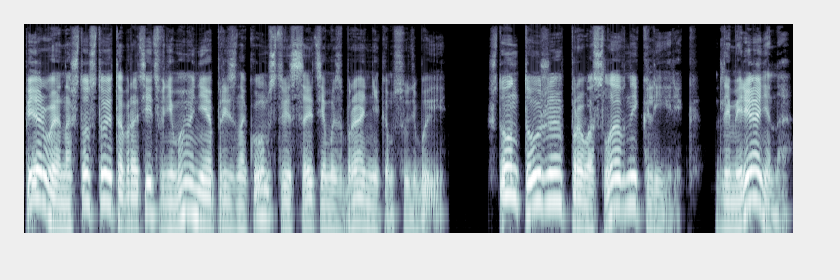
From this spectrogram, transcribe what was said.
Первое, на что стоит обратить внимание при знакомстве с этим избранником судьбы, что он тоже православный клирик. Для мирянина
